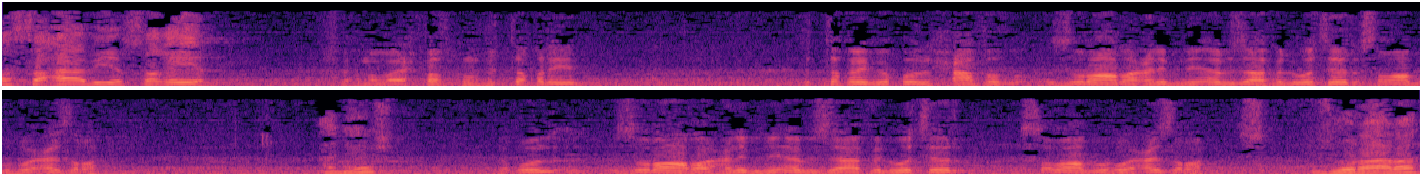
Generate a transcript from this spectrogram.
الصحابي الصغير. شيخنا الله يحفظكم في التقريب. في التقريب يقول الحافظ زرارة عن ابن أبزة في الوتر صوابه عزرة. عن إيش؟ يقول زرارة عن ابن أبزة في الوتر صوابه عزرة. زرارة؟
